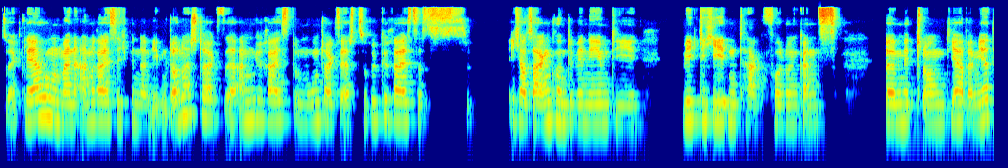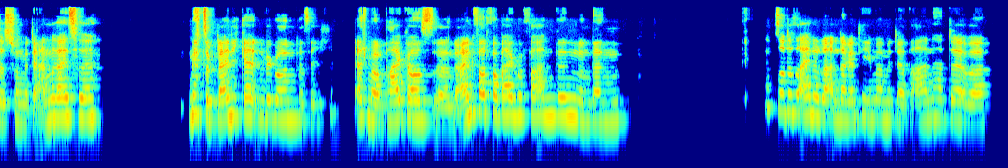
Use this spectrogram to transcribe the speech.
zur Erklärung und meine Anreise, ich bin dann eben donnerstags äh, angereist und montags erst zurückgereist, dass ich auch sagen konnte, wir nehmen die wirklich jeden Tag voll und ganz äh, mit. Und ja, bei mir hat das schon mit der Anreise mit so Kleinigkeiten begonnen, dass ich erstmal im Parkhaus äh, an der Einfahrt vorbeigefahren bin und dann so das ein oder andere Thema mit der Bahn hatte, aber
